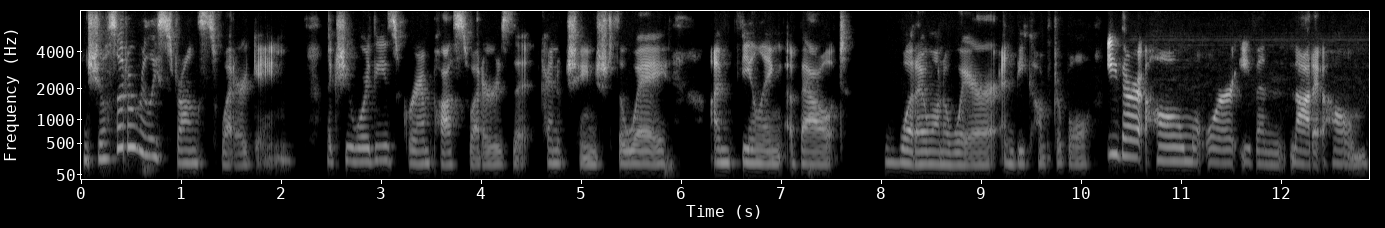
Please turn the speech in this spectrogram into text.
And she also had a really strong sweater game. Like she wore these grandpa sweaters that kind of changed the way I'm feeling about what I want to wear and be comfortable, either at home or even not at home,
